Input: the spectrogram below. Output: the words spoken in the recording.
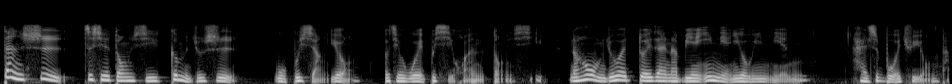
但是这些东西根本就是我不想用，而且我也不喜欢的东西。然后我们就会堆在那边，一年又一年，还是不会去用它。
